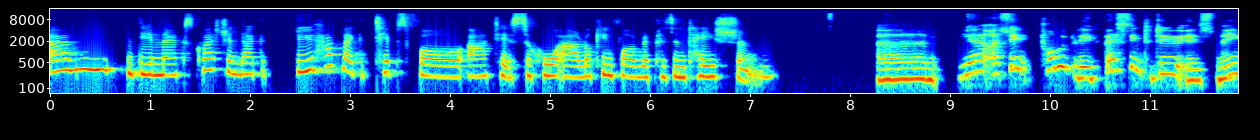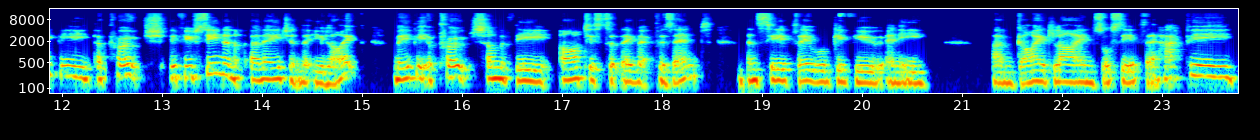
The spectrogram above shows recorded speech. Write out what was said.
Um, the next question, like, do you have like tips for artists who are looking for representation? Um, yeah, I think probably the best thing to do is maybe approach, if you've seen an, an agent that you like, maybe approach some of the artists that they represent and see if they will give you any um, guidelines or see if they're happy,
